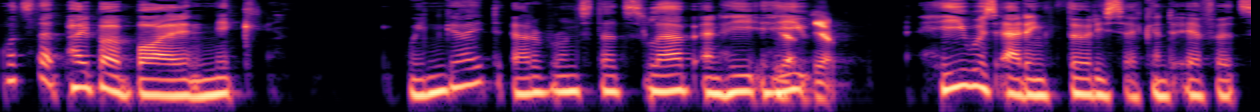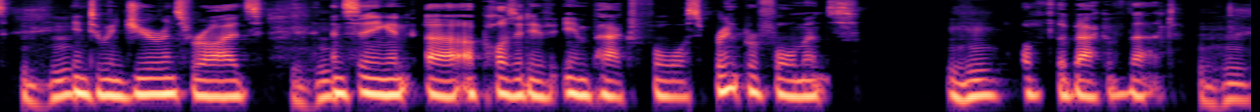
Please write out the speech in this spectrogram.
what's that paper by Nick Wingate out of Ronnestad's lab? And he he yep, yep. he was adding thirty second efforts Mhm, into endurance rides mhm, and seeing an, uh, a positive impact for sprint performance mhm, off the back of that. mhm.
